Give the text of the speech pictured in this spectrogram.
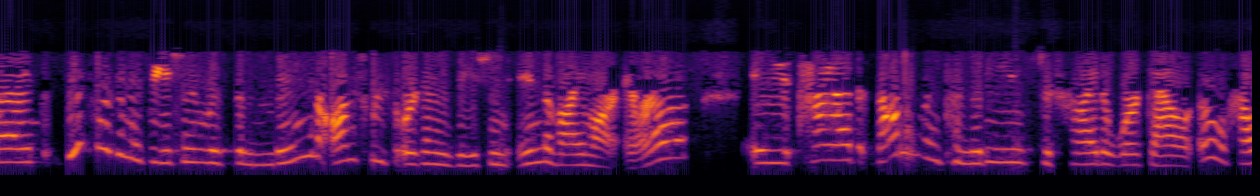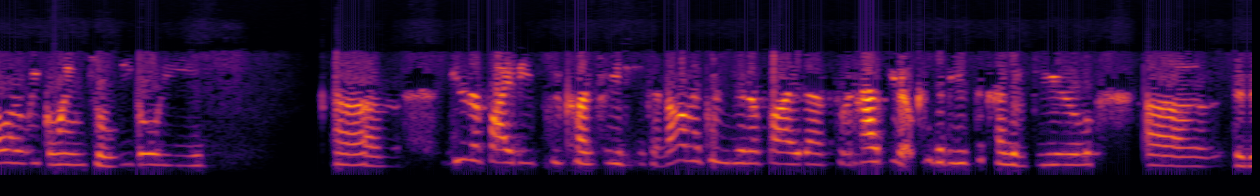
And this organization was the main Anschluss organization in the Weimar era. It had not only committees to try to work out, oh, how are we going to legally um, unify these two countries, economically unify them. So it had, you know, committees to kind of do um, this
